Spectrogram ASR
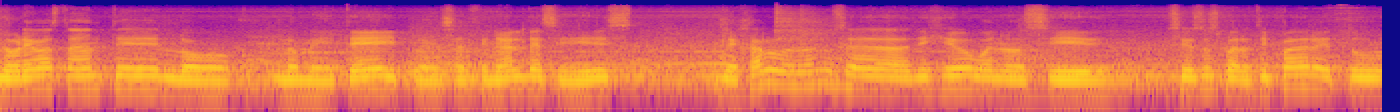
lo oré bastante, lo, lo medité y pues al final decidí dejarlo, ¿verdad? O sea, dije, bueno, si, si eso es para ti, padre, tú,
